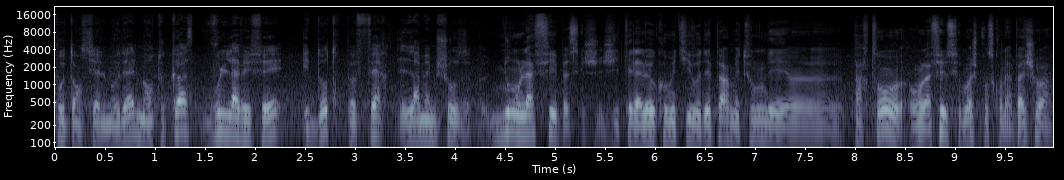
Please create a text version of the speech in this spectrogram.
potentiel modèle, mais en tout cas, vous l'avez fait et d'autres peuvent faire la même chose. Nous, on l'a fait parce que j'étais la locomotive au départ, mais tout le monde est euh, partant. On l'a fait parce que moi, je pense qu'on n'a pas le choix.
